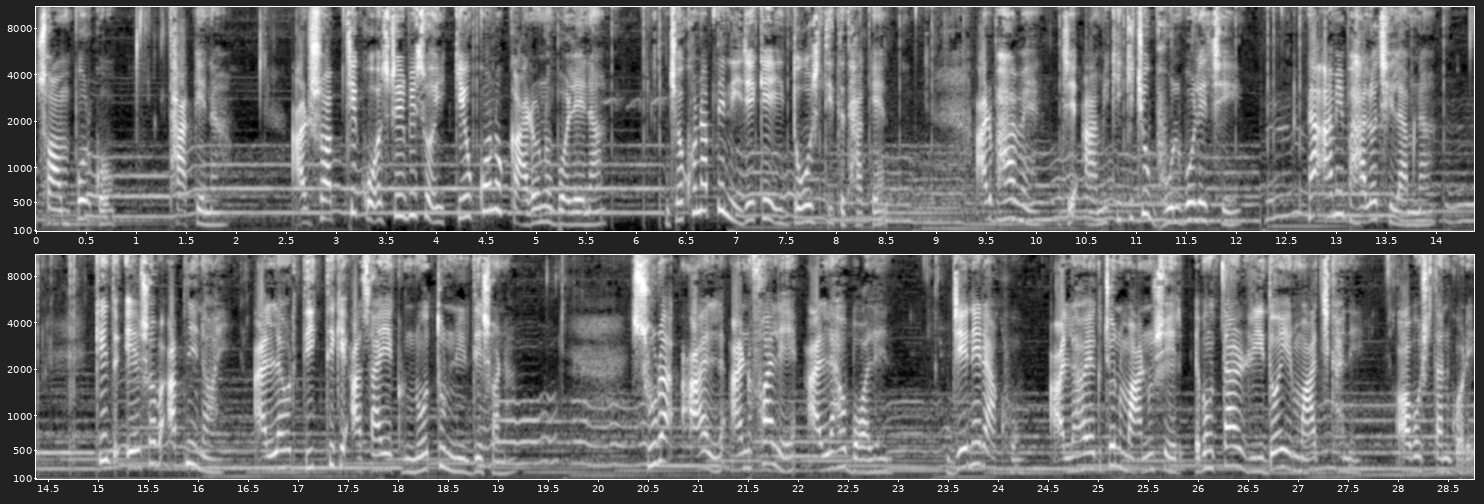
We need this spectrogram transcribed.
সম্পর্ক থাকে না। আর সবচেয়ে কষ্টের বিষয়, কেউ কোনো কারণও বলে না। যখন আপনি নিজেকেই দোষ দিতে থাকেন আর ভাবেন যে আমি কি কিছু ভুল বলেছি, না, আমি ভালো ছিলাম না। কিন্তু এসব আপনি নয়, আল্লাহর দিক থেকে আসা এক নতুন নির্দেশনা। সুরা আল আনফালে আল্লাহ বলেন, জেনে রাখো, আল্লাহ একজন মানুষের এবং তার হৃদয়ের মাঝখানে অবস্থান করে।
